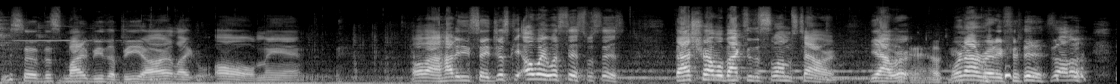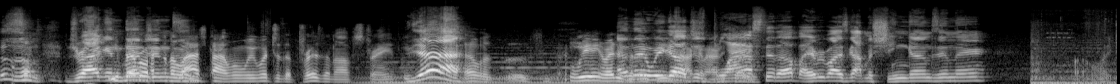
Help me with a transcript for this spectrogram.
You said this might be the BR. Like, oh man. Hold on. How do you say just get? Oh wait, what's this? What's this? Fast travel back to the slums tower. Yeah, we're Okay, okay. we're not ready for this. I don't, this is some dragon Remember dungeons. the last time when we went to the prison off stream? yeah. That was we ain't ready. And for then this we either, got just already tell you. blasted up. Everybody's got machine guns in there. I don't like.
